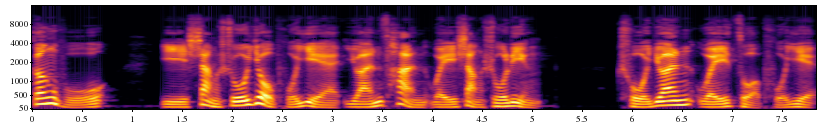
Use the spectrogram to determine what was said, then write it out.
庚午，以尚书右仆射袁粲为尚书令，楚渊为左仆射。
